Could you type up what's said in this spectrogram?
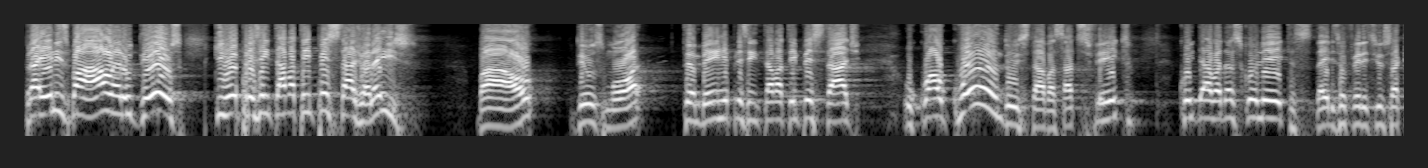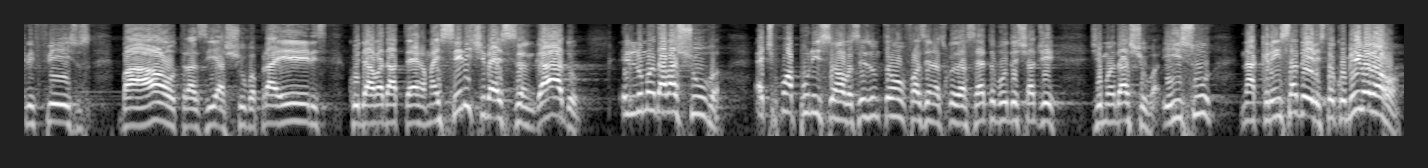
Para eles, Baal era o Deus que representava a tempestade, olha isso. Baal, Deus mor, também representava a tempestade, o qual, quando estava satisfeito, cuidava das colheitas, daí eles ofereciam sacrifícios, Baal trazia a chuva para eles, cuidava da terra, mas se ele estivesse zangado, ele não mandava chuva. É tipo uma punição, vocês não estão fazendo as coisas certas, eu vou deixar de, de mandar chuva. Isso na crença deles. Estão comigo ou não?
